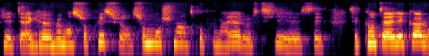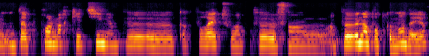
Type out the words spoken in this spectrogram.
j'ai été agréablement surprise sur, sur mon chemin entrepreneurial aussi. C'est, quand tu es à l'école, on t'apprend le marketing un peu euh, corporate ou un peu, enfin, un peu n'importe comment d'ailleurs.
